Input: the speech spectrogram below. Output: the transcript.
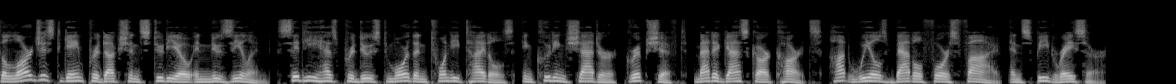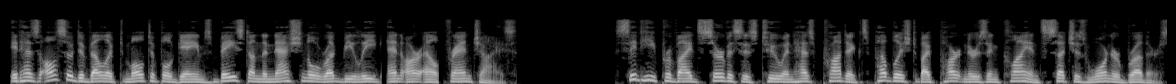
The largest game production studio in New Zealand, Sidhe has produced more than 20 titles, including Shatter, Gripshift, Madagascar Kartz, Hot Wheels Battle Force 5, and Speed Racer. It has also developed multiple games based on the National Rugby League (NRL) franchise. Sidhe provides services to and has products published by partners and clients such as Warner Bros.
